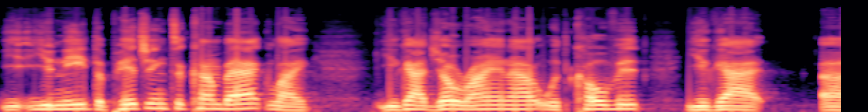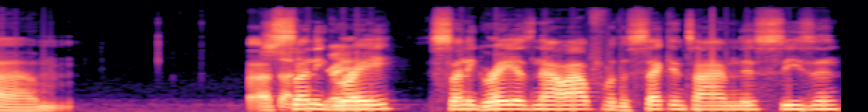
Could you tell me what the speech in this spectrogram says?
You, you need the pitching to come back. Like you got Joe Ryan out with COVID. You got um, uh, Sonny, Sonny Gray. Gray. Sonny Gray is now out for the second time this season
